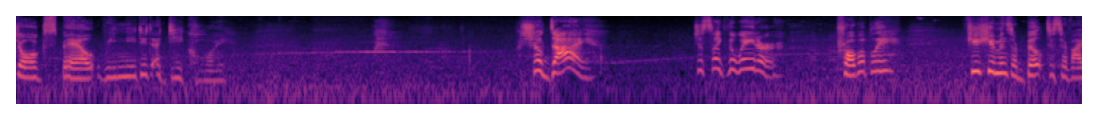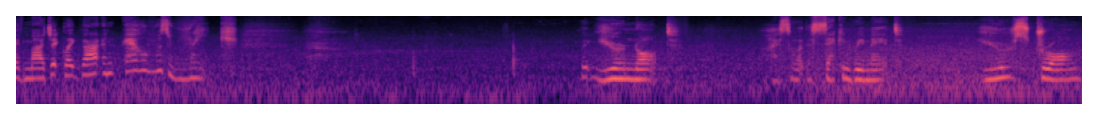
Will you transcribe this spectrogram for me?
dog spell. We needed a decoy. She'll die. Just like the waiter. Probably. Few humans are built to survive magic like that, and Elle was weak. But you're not. I saw it the second we met. You're strong.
